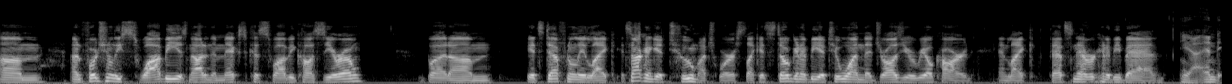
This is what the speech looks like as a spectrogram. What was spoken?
Um, unfortunately, Swabbie is not in the mix because Swabbie costs zero, but um, it's definitely like it's not going to get too much worse. Like it's still going to be a two one that draws you a real card, and like that's never going to be bad. Yeah, and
